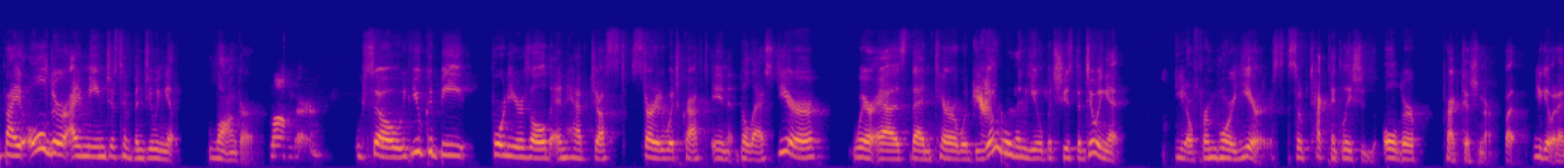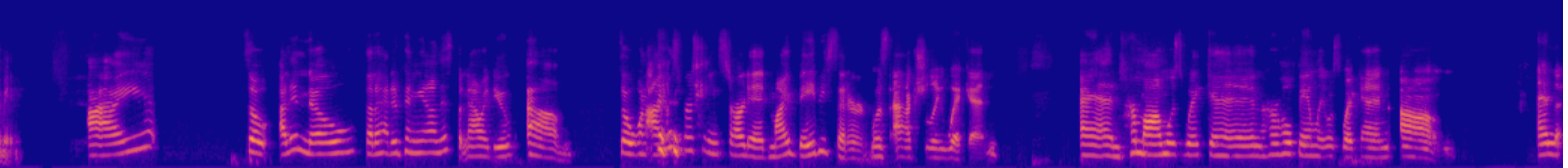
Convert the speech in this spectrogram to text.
by older, I mean just have been doing it longer. Longer. So you could be 40 years old and have just started witchcraft in the last year, Whereas then Tara would be younger than you, but she's been doing it, you know, for more years. So technically she's older practitioner, but you get what I mean. I so I didn't know that I had an opinion on this, but now I do. Um, so when I was first getting started, my babysitter was actually Wiccan, and her mom was Wiccan, her whole family was Wiccan. Um, and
